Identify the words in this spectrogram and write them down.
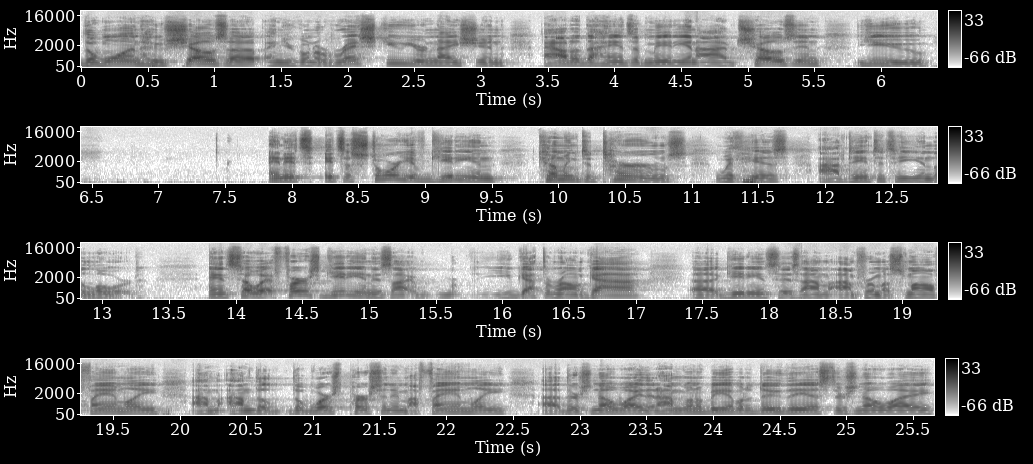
the one who shows up and you're going to rescue your nation out of the hands of Midian. I have chosen you. And it's, it's a story of Gideon coming to terms with his identity in the Lord. And so at first, Gideon is like, You got the wrong guy. Uh, Gideon says, I'm, I'm from a small family. I'm, I'm the, the worst person in my family. Uh, there's no way that I'm going to be able to do this. There's no way.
